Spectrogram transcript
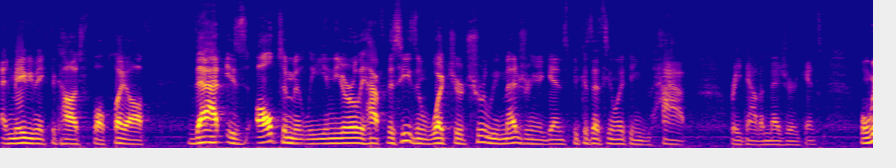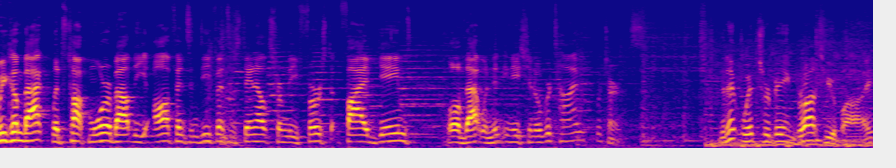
and maybe make the college football playoff. That is ultimately in the early half of the season what you're truly measuring against because that's the only thing you have right now to measure against. When we come back, let's talk more about the offense and defensive standouts from the first five games. We'll have that when Nation Overtime returns. The Nitwits are being brought to you by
